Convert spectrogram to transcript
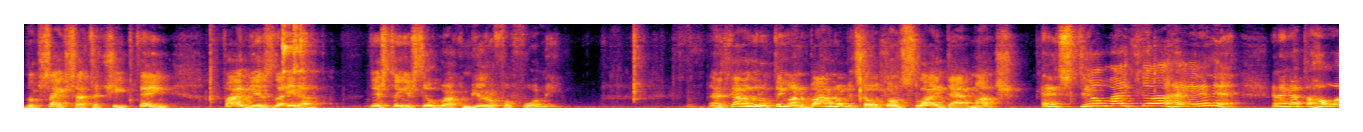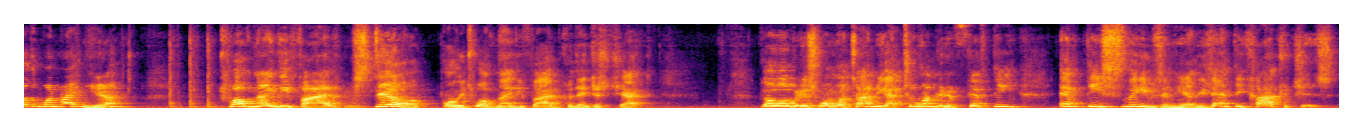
Looks like such a cheap thing. Five years later, this thing is still working beautiful for me. And it's got a little thing on the bottom of it so it don't slide that much. And it's still like uh, hanging in there. And I got the whole other one right in here. Twelve ninety five. Still only twelve ninety five because they just checked. Go over this one more time. You got 250 empty sleeves in here. These are empty cartridges.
